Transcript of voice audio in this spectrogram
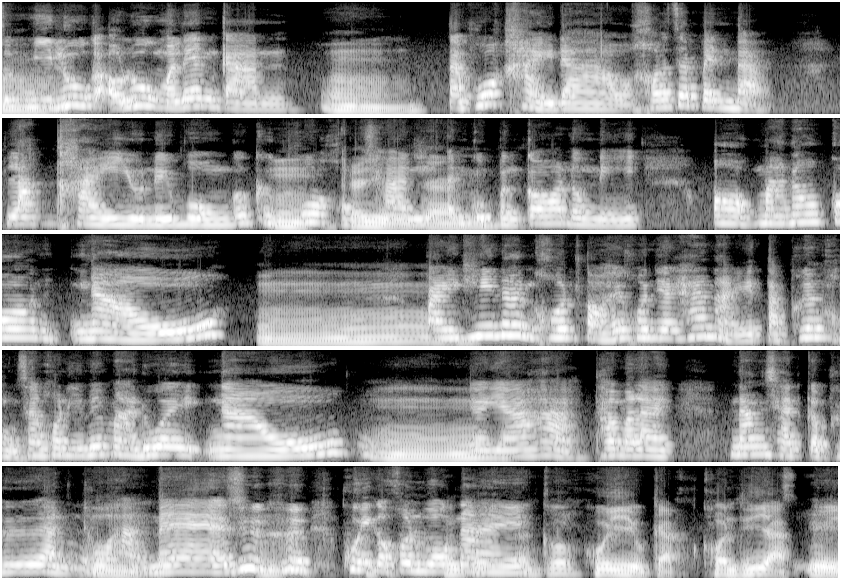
จนอืมมีลูกก็เอาลูกมาเล่นกันอืมแต่พวกไข่ดาวเขาจะเป็นแบบรักใครอยู่ในวงก็คืออมพวกของก็อยู่ฉันฉันเป็นกลุ่มเป็นก้อนตรงนี้ ออกมานอกก้อนเหงา อืมไปที่นั่นคนต่อให้คนเยอะแค่ไหน แต่เพื่อนของฉันคนนี้ไม่มาด้วยเหงา อืมอย่างเงี้ยค่ะทำอะไรนั่งแชทกับเพื่อนโทรหาแม่คือคือคุยกับคนวงใน ก็คุยอยู่กับคนที่อยากคุย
